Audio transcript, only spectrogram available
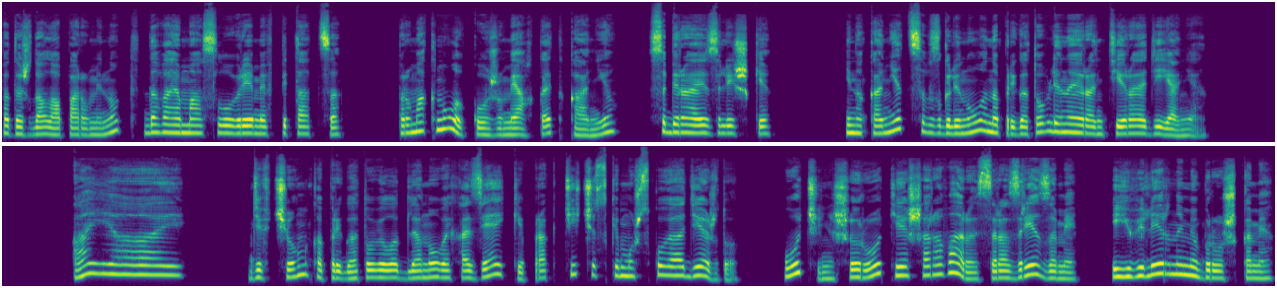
подождала пару минут, давая маслу время впитаться, промокнула кожу мягкой тканью, собирая излишки, и, наконец, взглянула на приготовленные рантирой одеяния. Ай-ай! Девчонка приготовила для новой хозяйки практически мужскую одежду. Очень широкие шаровары с разрезами и ювелирными брошками,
